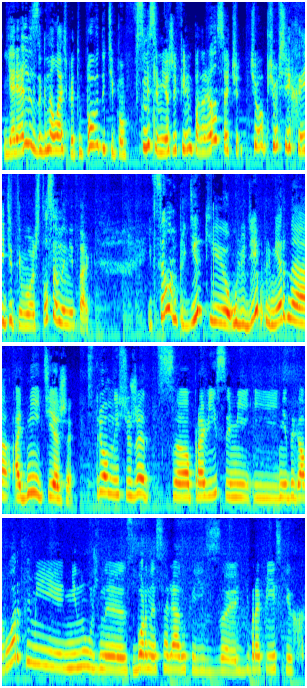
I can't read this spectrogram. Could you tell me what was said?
Я реально загналась по этому поводу, типа, в смысле, мне же фильм понравился, а чё, почему все хейтят его, что со мной не так? И в целом придирки у людей примерно одни и те же. Стрёмный сюжет с провисами и недоговорками, ненужная сборная солянка из европейских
